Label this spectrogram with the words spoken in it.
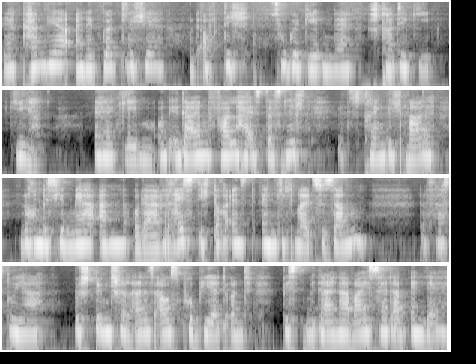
Der kann dir eine göttliche und auf dich zugegebene Strategie äh, geben. Und in deinem Fall heißt das nicht, jetzt streng dich mal noch ein bisschen mehr an oder reiß dich doch endlich mal zusammen. Das hast du ja bestimmt schon alles ausprobiert und bist mit deiner Weisheit am Ende.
